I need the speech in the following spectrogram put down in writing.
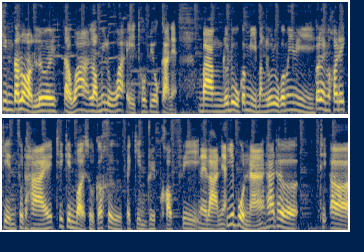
กินตลอดเลย แต่ว่าเราไม่รู้ว่าไอ้โทปิโอกะเนี่ยบางฤดูก็มีบางฤดูก็ไม่มี ก็เลยไม่ค่อยได้กินสุดท้ายที่กินบ่อยสุดก็คือไปกินดริปคอฟฟี่ในร้านเนี่ยญี่ปุ่นนะ ถ้าเธอที่เอ่อ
